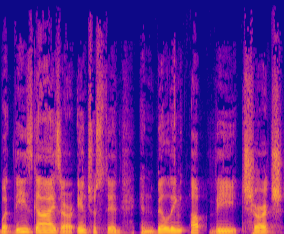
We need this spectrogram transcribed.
But these guys are interested in building up the church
